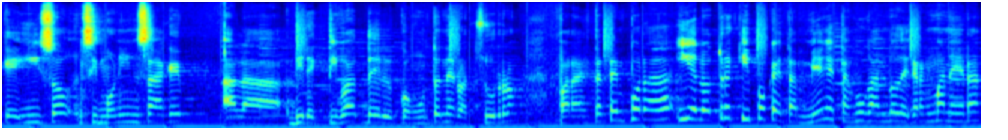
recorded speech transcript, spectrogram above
que hizo Simón Inzaghi a la directiva del conjunto Nero-Azzurro para esta temporada y el otro equipo que también está jugando de gran manera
